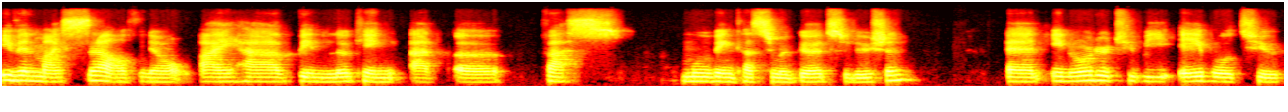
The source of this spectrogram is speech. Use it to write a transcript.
even myself, you know, I have been looking at a fast moving customer goods solution. And in order to be able to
